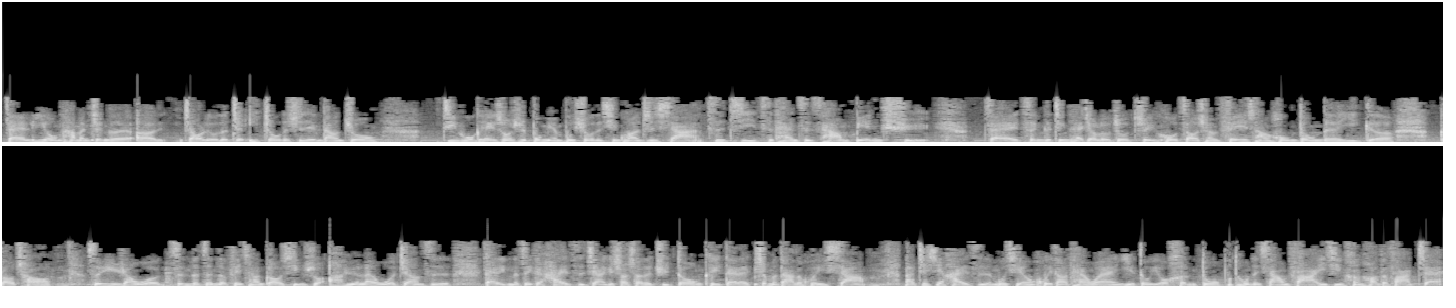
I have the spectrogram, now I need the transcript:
在利用他们整个呃交流的这一周的时间当中。几乎可以说是不眠不休的情况之下，自己自弹自唱编曲，在整个金台交流周最后造成非常轰动的一个高潮，所以让我真的真的非常高兴，说啊，原来我这样子带领的这个孩子这样一个小小的举动，可以带来这么大的回响。那这些孩子目前回到台湾，也都有很多不同的想法以及很很好的发展。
